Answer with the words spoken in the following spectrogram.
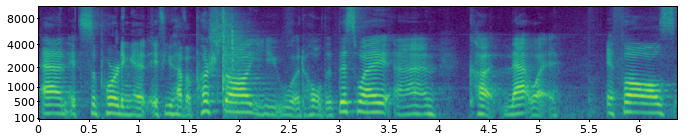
and it's supporting it. If you have a push saw, you would hold it this way and cut that way. It falls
